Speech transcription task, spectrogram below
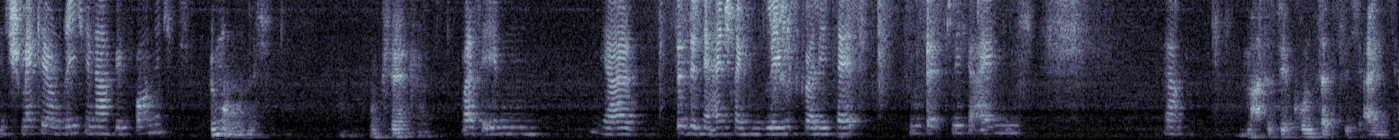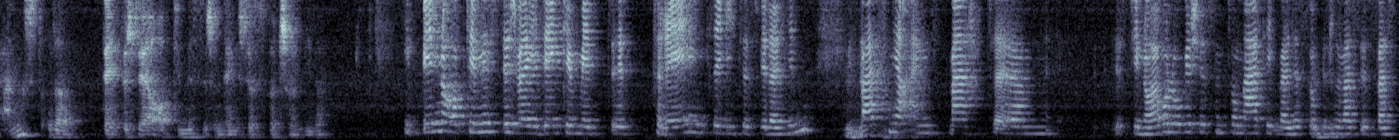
Ich schmecke und rieche nach wie vor nichts. Immer noch nicht. Okay. Was eben, ja, das ist eine Einschränkung der Lebensqualität zusätzlich eigentlich. Ja. Macht es dir grundsätzlich eigentlich Angst oder bist du eher optimistisch und denkst, das wird schon wieder? Ich bin optimistisch, weil ich denke, mit äh, Training kriege ich das wieder hin. Mhm. Was mir Angst macht, ähm, ist die neurologische Symptomatik, weil das so ein bisschen was ist, was,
